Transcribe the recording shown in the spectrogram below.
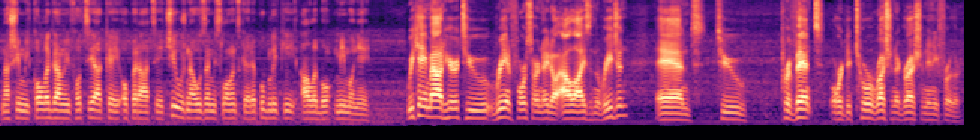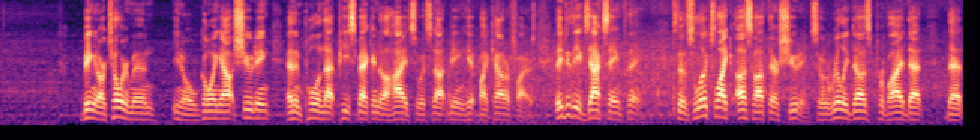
našimi kolegami v hociakej operácie, či už na území Slovenskej republiky alebo mimo nej. We came out here to reinforce our NATO allies in the region and to prevent or deter Russian aggression any further. Being an artilleryman, you know, going out shooting and then pulling that piece back into the hide so it's not being hit by counterfires. They do the exact same thing. So this looks like us out there shooting. So it really does provide that that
